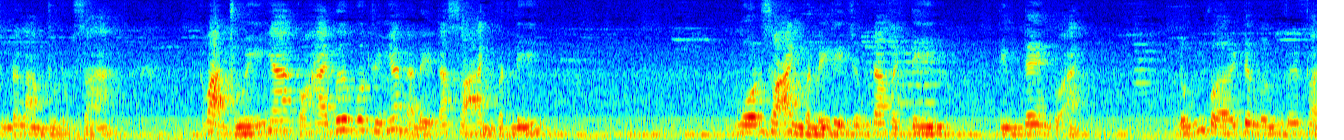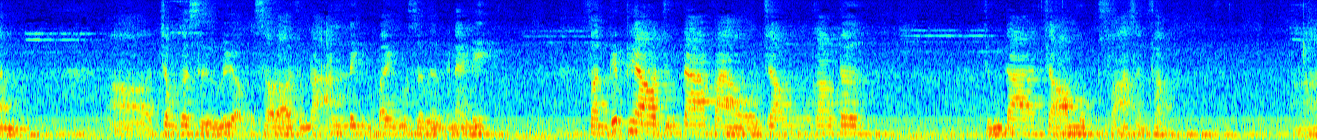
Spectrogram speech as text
Chúng ta làm thủ tục xóa. Các bạn chú ý nhá có hai bước. Bước thứ nhất là để ta xóa ảnh vật lý. Muốn xóa ảnh vật lý thì chúng ta phải tìm tìm tên của ảnh đúng với tương ứng với phần uh, trong cơ sở dữ liệu. Sau đó chúng ta ăn link bay url cái này đi. Phần tiếp theo chúng ta vào trong router. Chúng ta cho mục xóa sản phẩm. Đó.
